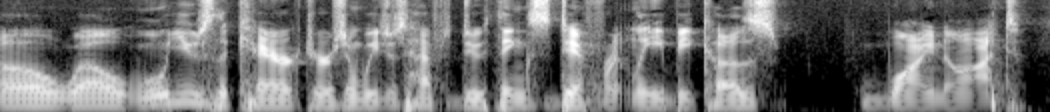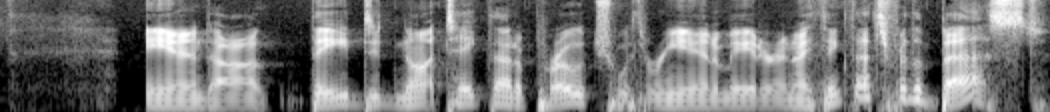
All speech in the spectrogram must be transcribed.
oh well we'll use the characters and we just have to do things differently because why not and uh, they did not take that approach with reanimator and i think that's for the best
